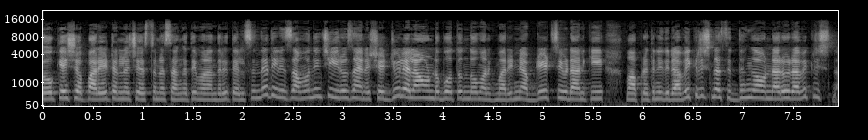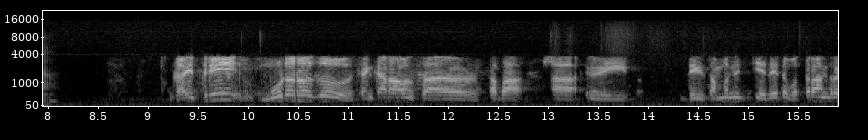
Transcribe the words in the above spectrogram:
లోకేష్ పర్యటనలు చేస్తున్న సంగతి మనందరికీ తెలిసిందే. దీనికి సంబంధించి ఈ రోజు ఆయన షెడ్యూల్ ఎలా ఉండబోతుందో మనకి మరిన్ని అప్డేట్స్ ఇవ్వడానికి మా ప్రతినిధి రవికృష్ణ సిద్ధంగా ఉన్నారు. రవికృష్ణ. గాయత్రి మూడో రోజు శంకరావం సభ దీనికి సంబంధించి ఏదైతే ఉత్తరాంధ్ర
